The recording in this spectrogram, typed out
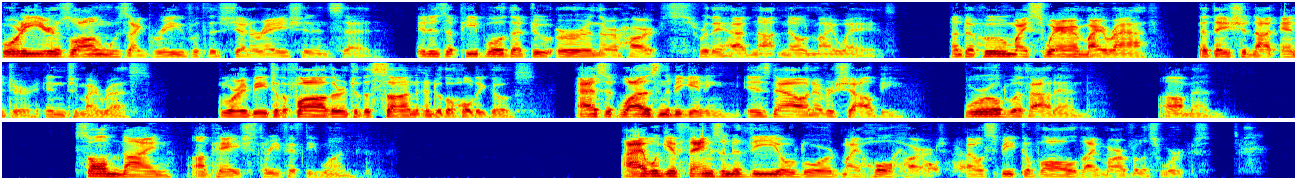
Forty years long was I grieved with this generation, and said, It is a people that do err in their hearts, for they have not known my ways unto whom I swear in my wrath, that they should not enter into my rest. Glory be to the Father, and to the Son, and to the Holy Ghost, as it was in the beginning, is now, and ever shall be, world without end. Amen. Psalm 9 on page 351. I will give thanks unto thee, O Lord, my whole heart. I will speak of all thy marvelous works.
